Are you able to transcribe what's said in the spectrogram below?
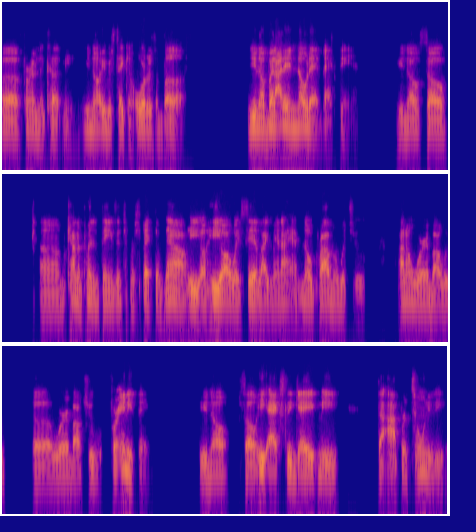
uh for him to cut me. You know, he was taking orders above you know, but I didn't know that back then, you know. So, um, kind of putting things into perspective now. He he always said like, man, I have no problem with you. I don't worry about what uh worry about you for anything, you know. So he actually gave me the opportunity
